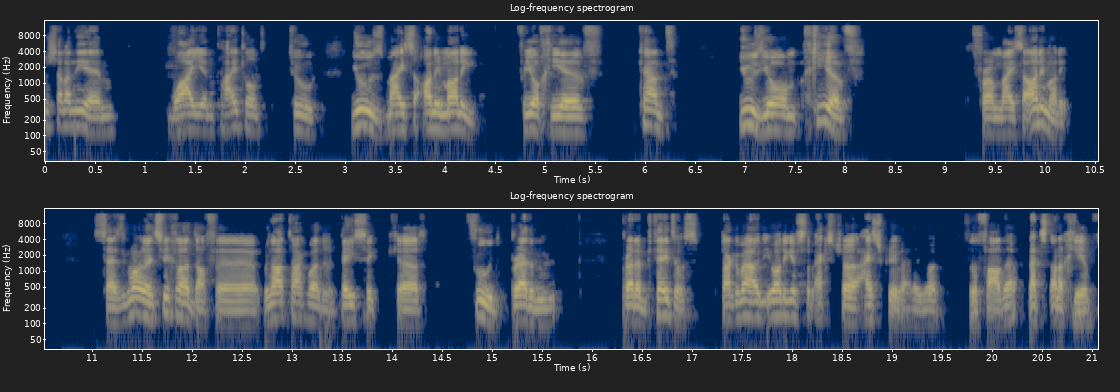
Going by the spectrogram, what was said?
Mishalaniyim. Why you entitled to use Maisa Ani money for your Chiyuv? Can't use your Chiyuv from Maisa Ani money. Says the uh, we're not talking about the basic uh, food, bread and bread and potatoes. Talk about you want to give some extra ice cream to the father. That's not a chiyuv.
